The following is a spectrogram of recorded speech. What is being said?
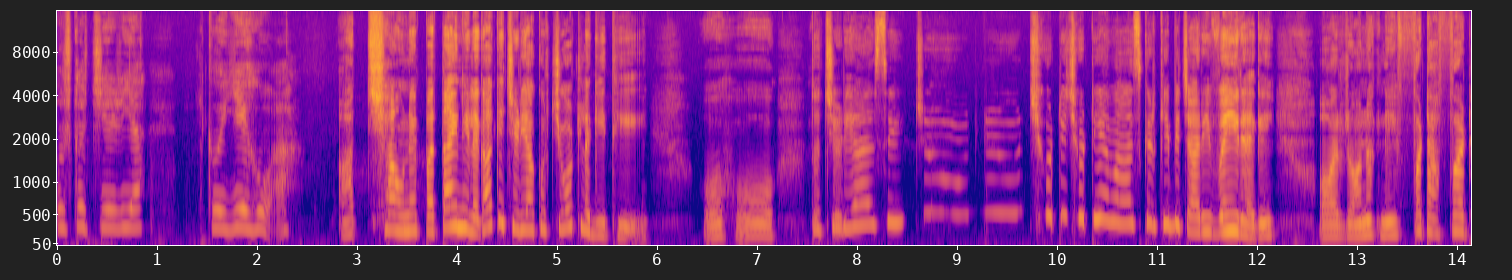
उसको चिड़िया को ये हुआ। अच्छा उन्हें पता ही नहीं लगा कि चिड़िया को चोट लगी थी। ओहो तो चिड़िया ऐसे छोटी छोटी आवाज़ करके बेचारी वहीं रह गई और रौनक ने फटाफट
